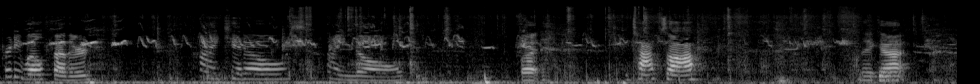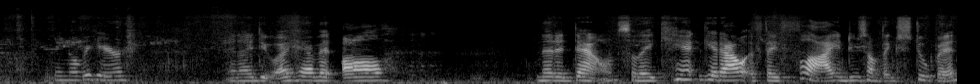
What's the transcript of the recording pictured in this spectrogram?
Pretty well feathered. Hi kiddos. I know. But the top's off. They got thing over here. And I do. I have it all netted down so they can't get out if they fly and do something stupid.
